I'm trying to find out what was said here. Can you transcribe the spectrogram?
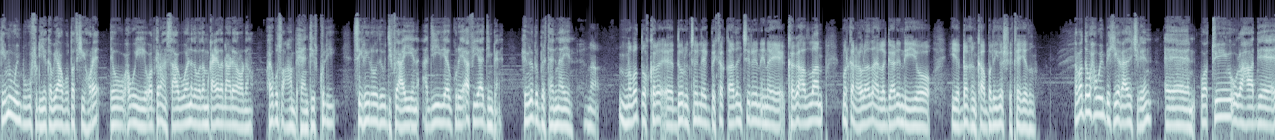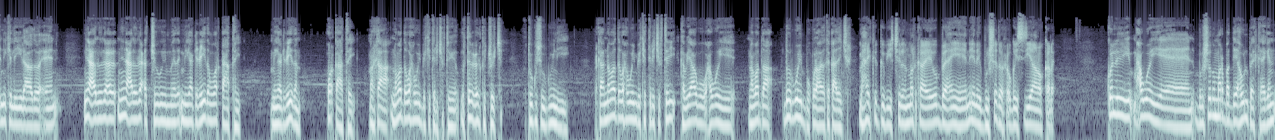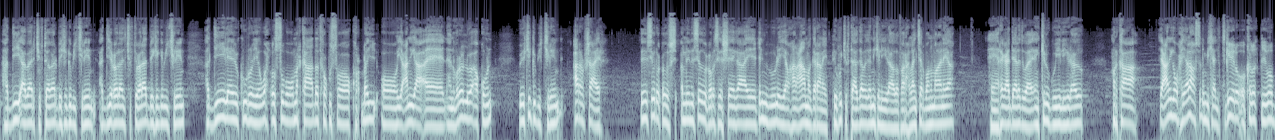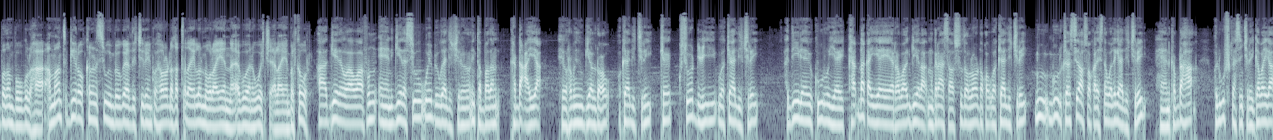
qiimo weyn buu ugu fadhiyey gabyaagu dadkii hore dee waxaweye waad garanaysaa awaanadooda magacyada dhaadheer oo dhan. Waxay ku soo caanbaxeen dee kulley say reerahooda u difaacayeen haddii af iyo aadinba ay ula berbertaagnaayeen nabadoo kale ee doorinto leeg bay ka qaadan jireen inay kaga hadlaan markaan colaadaha la gaadhin iyo iyo dhaqanka baliga sheekeeyadan nabadda wax weyn bay kaga qaadan jireen waa tii uu lahaa dee ninka la yidhaahdo nin caloolacad joogay migaag ciidan war qaatay. Migaag ciidan war qaatay. Marka nabadda wax weyn bay ka tiri jirtay. Urtada colka jooja utuu ku soo guynayey marka nabadda wax weyn bay ka tiri jirtay. Gabyaagu waxa weeye nabadda door weyn buu kulahaa ka qaadan jiray. Maxay ka gebyi jireen marka ay u baahan yihiin inay bulshada xogeysiiyaan oo kale? Kolley maxaa weeye bulshadu marba dee hawl baa taagan. Haddii abaar jirto abaar bay ka gebi jireen. Haddii colaad jirto colaad bay ka gebi jireen haddii ilaahay ku raya wax cusub oo markaa dadka ku soo kordhay oo yacniga aan hore loo aqoon way ka gebi jireen. Carab shaacir. Lisyadu curusga sheegaaye cilmi buu leeyahay waxaan caama garanay bay ku jirtaa gabayga ninka la yidhaahdo farax lanjar baan u malaynayaa rag cadaalad waa kala gooye la yidhaahdo. Marka yacniga waxyaalahaas dhan bay ka hadli jireen geela oo kale qiimo badan buu ugu lahaa. Ammaanta geela oo kalena si weyn bay uga hadli jireen xoolo dhaqatada ay la noolaayeen abwaana way jeclaayeen. Bal ka war. Geela waa run geela si weyn bay uga hadli jireen inta badan ka dhacaya ee raba inuu geel dhaco waa ka hadli jiray ka soo dhiciyey waa ka hadli jiray. Haddii ilaahay kuu royahay ka dhaqaya ee raba geela ma garanaysaa sida loo dhaqo waa ka hadli jiray. Guurka sidaasoo kale isna waa laga hadli jiray. Gabdhaha waa lagu fikaasan jiray gabayga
